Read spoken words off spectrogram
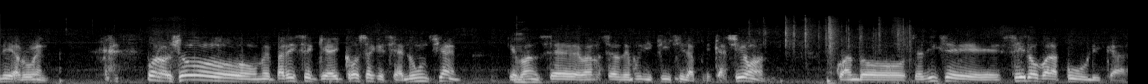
día, Rubén. Bueno, yo me parece que hay cosas que se anuncian que mm. van a ser van a ser de muy difícil aplicación cuando se dice cero para pública,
